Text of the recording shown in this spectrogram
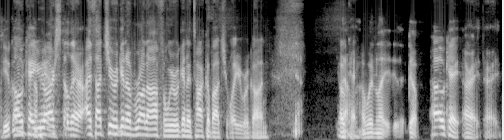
Keep going. Okay, I'm you here. are still there. I thought you were going to run off and we were going to talk about you while you were gone. No, Okay. I wouldn't let you do that. Go. Okay. All right. All right.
